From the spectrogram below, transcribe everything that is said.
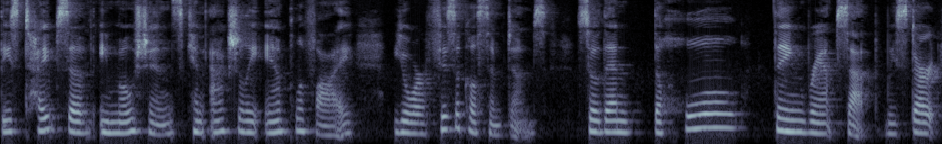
These types of emotions can actually amplify your physical symptoms. So then the whole thing ramps up. We start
